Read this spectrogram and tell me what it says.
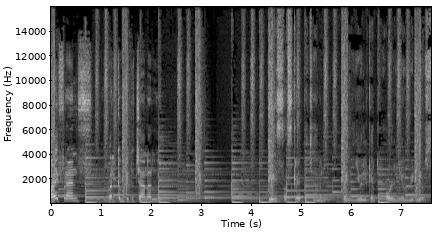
Hi friends, welcome to the channel. Please subscribe the channel, then you will get all new videos.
